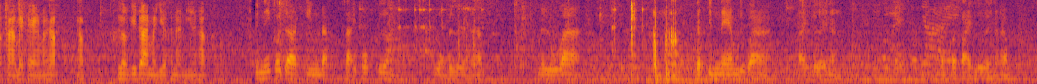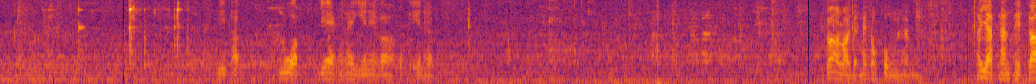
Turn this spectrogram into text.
ราคาไม่แพงนะครับ กับเครื่องที่ได้มาเยอะขนาดนี้นะครับทีนี้ก็จะกินแบบใส่พวกเครื่องลงไปเลยนะครับ ไม่รู้ว่า จะกินแหนมหรือว่าใส่เลยนะ ผมก็ใส่เลยนะครับ มีผักลวกแยกมาให้อย่างเงี้ยเนี่ยก็โอเคนะครับก็อร่อยแบบไม่ต้องปรุงนะครับเนี่ย ถ้าอยากทานเผ็ดก็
